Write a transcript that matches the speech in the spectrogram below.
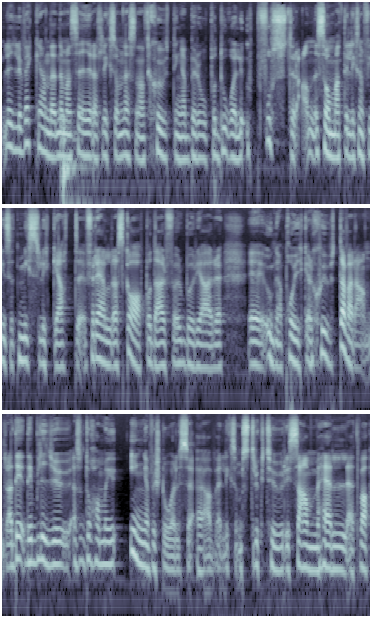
löjligväckande när man säger att liksom nästan att skjutningar beror på dålig uppfostran. Som att det liksom finns ett misslyckat föräldraskap och därför börjar eh, unga pojkar skjuta varandra. Det, det, blir ju, alltså då har man ju ingen förståelse över liksom, struktur i samhället. Vad,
